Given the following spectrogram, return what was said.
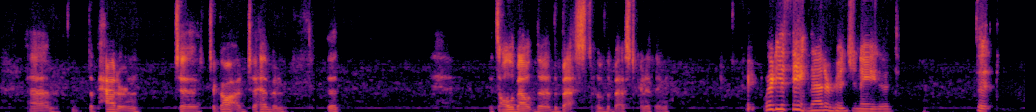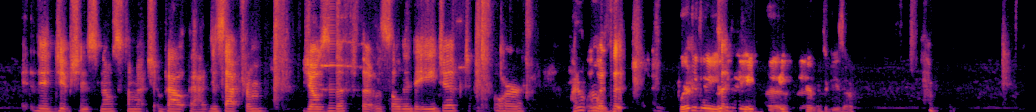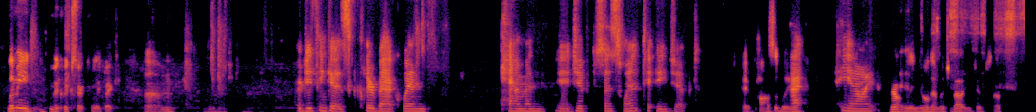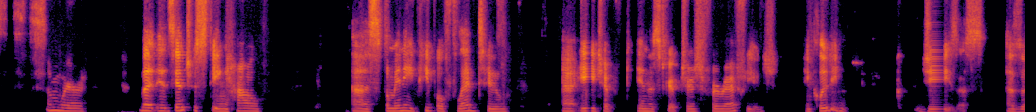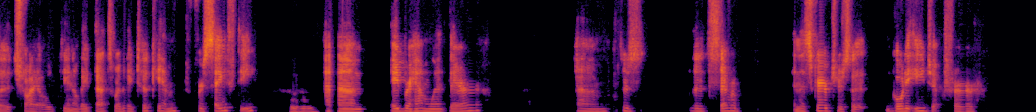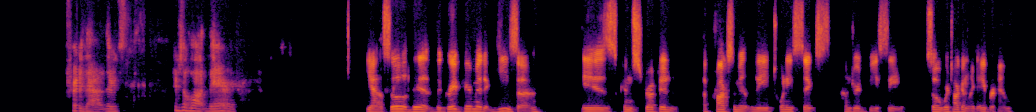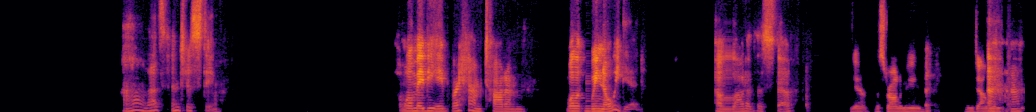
um, the pattern to to God to heaven that it's all about the the best of the best kind of thing where do you think that originated that the egyptians know so much about that is that from joseph that was sold into egypt or i don't know was it where do they date the pyramids of Giza? Let me do a quick search really quick. Um, or do you think it was clear back when Ham and Egyptians went to Egypt? It possibly. I, you know, I, don't really know that much about Egypt stuff. Somewhere, but it's interesting how uh, so many people fled to uh, Egypt in the scriptures for refuge, including Jesus as a child. You know, they, that's where they took him for safety. Mm-hmm. Um, Abraham went there. Um, there's there's several in the scriptures that go to Egypt for for that. There's there's a lot there. Yeah, so the the Great Pyramid at Giza is constructed approximately 2600 BC. So we're talking like Abraham. Oh, that's interesting. Well, maybe Abraham taught him. Well, we know he did a lot of the stuff. Yeah, astronomy, endowment. Uh-huh.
